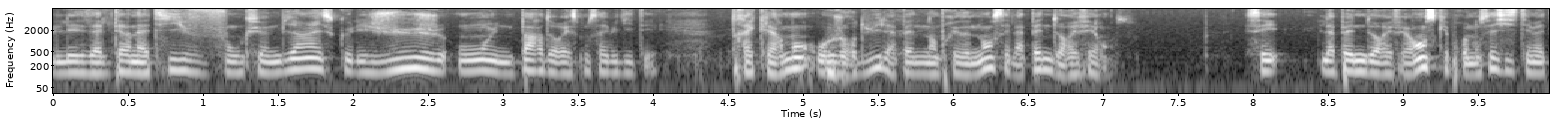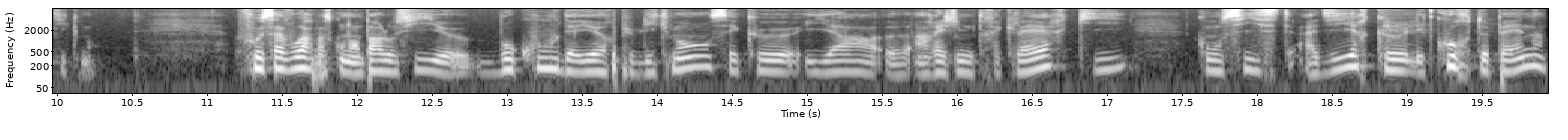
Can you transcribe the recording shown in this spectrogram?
les alternatives fonctionnent bien? Est-ce que les juges ont une part de responsabilité? Très clairement, aujourd'hui, la peine d'emprisonnement, c'est la peine de référence. C'est la peine de référence qui est prononcée systématiquement faut savoir, parce qu'on en parle aussi euh, beaucoup d'ailleurs publiquement, c'est qu'il y a euh, un régime très clair qui consiste à dire que les courtes peines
